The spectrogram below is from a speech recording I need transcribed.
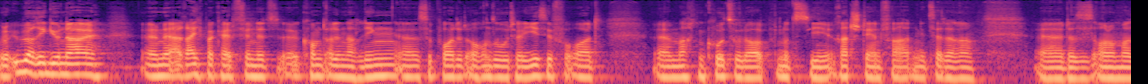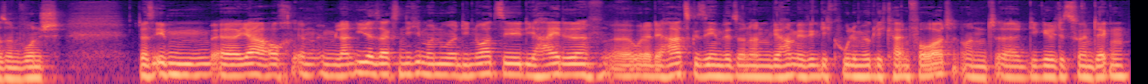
oder überregional äh, eine Erreichbarkeit findet, äh, kommt alle nach Lingen, äh, supportet auch unsere Hoteliers hier vor Ort, äh, macht einen Kurzurlaub, nutzt die Radsternfahrten etc. Äh, das ist auch nochmal so ein Wunsch, dass eben äh, ja auch im, im Land Niedersachsen nicht immer nur die Nordsee, die Heide äh, oder der Harz gesehen wird, sondern wir haben hier wirklich coole Möglichkeiten vor Ort und äh, die gilt es zu entdecken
